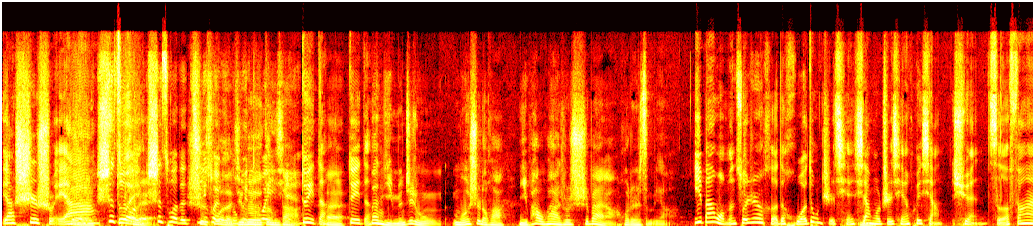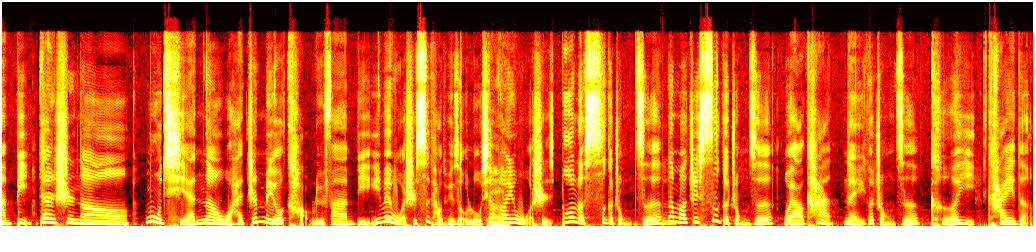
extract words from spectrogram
要试水啊，试错试错的机会可能会多一些。对的，对的。那你们这种模式的话，你怕不怕说失败啊，或者是怎么样？一般我们做任何的活动之前、项目之前，会想选择方案 B。但是呢，目前呢，我还真没有考虑方案 B，因为我是四条腿走路，相当于我是播了四个种子。那么这四个种子，我要看哪个种子可以开的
